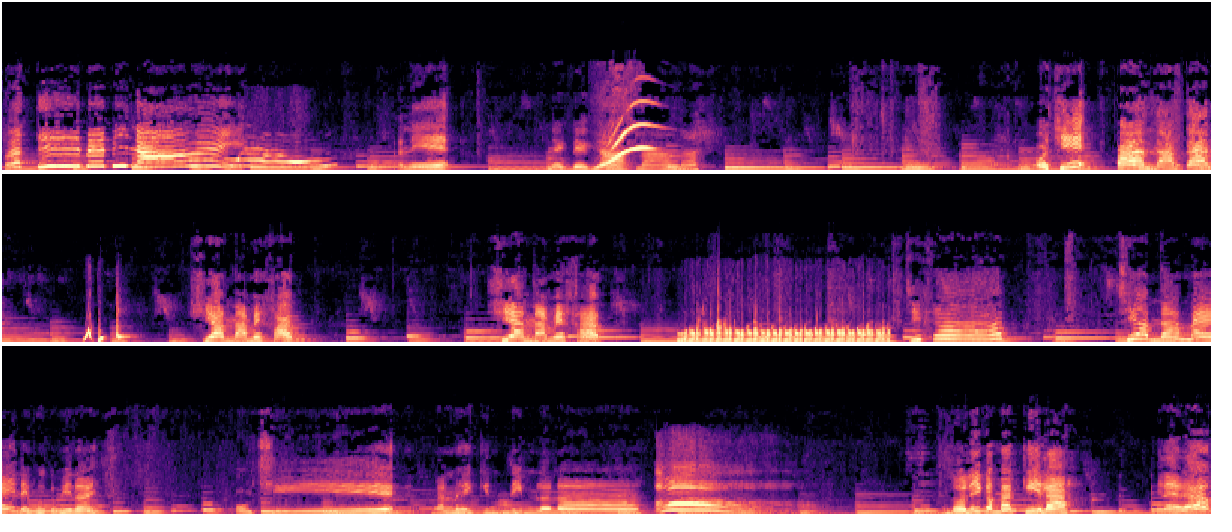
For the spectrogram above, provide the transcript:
สวัสดีเบบี้น้อยอันนี้ เด็กๆอยากอาบน้ำนะอืมโอชิป้าอาบน้ำกัน เชี่ยอาบน้ำไหมครับ เชี่ยอาบน้ำไหมครับจีครับ เชี่ยอาบน้ำไหมไหนพูดกับพี่หน่อย โอชิงั้นให้กินติมแล้วนะโดนี่กับมากิล่ะที่ไหนแล้ว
